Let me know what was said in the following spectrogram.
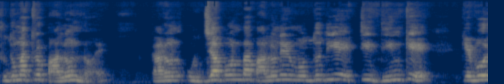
শুধুমাত্র পালন নয় কারণ উদযাপন বা পালনের মধ্য দিয়ে একটি দিনকে কেবল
